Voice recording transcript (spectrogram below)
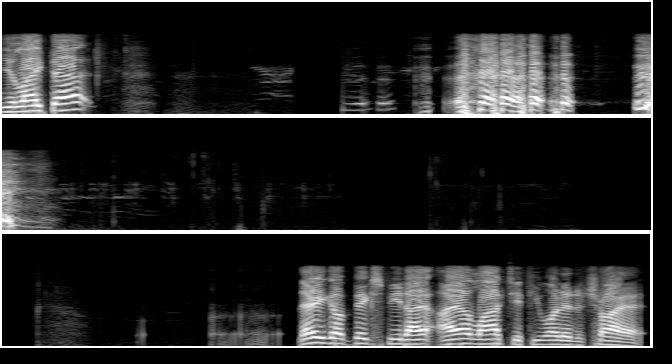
You like that? there you go, Big Speed. I, I unlocked you if you wanted to try it.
